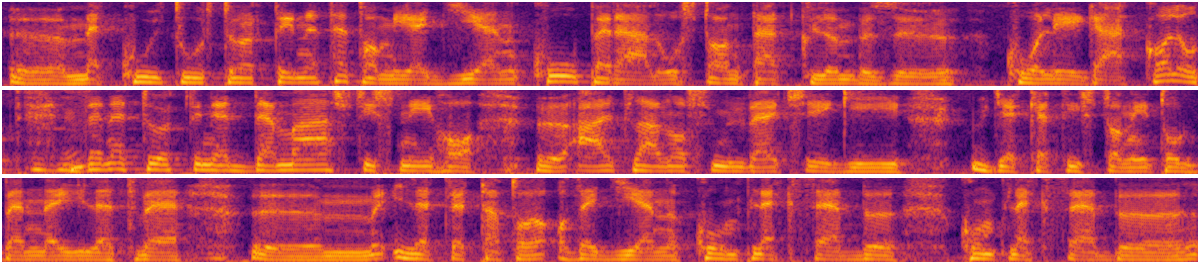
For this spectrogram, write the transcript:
ö, meg kultúrtörténetet, ami egy ilyen kooperálós tantárt különböző kollégákkal. Ott uh-huh. zenetörténet, de mást is néha ö, általános műveltségi ügyeket is tanítok benne, illetve, ö, illetve tehát az egy ilyen komplexebb, komplexebb ö,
